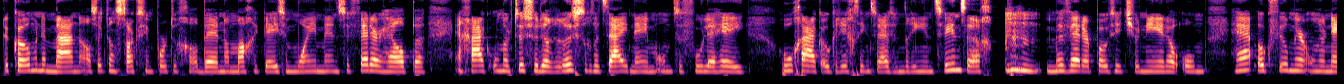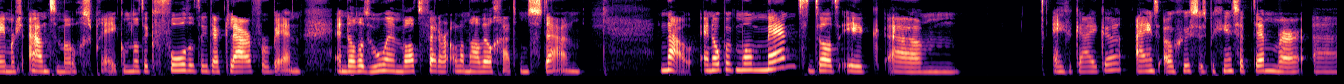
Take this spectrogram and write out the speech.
de komende maanden, als ik dan straks in Portugal ben, dan mag ik deze mooie mensen verder helpen. En ga ik ondertussen de rustig de tijd nemen om te voelen, hé, hey, hoe ga ik ook richting 2023 me verder positioneren om hè, ook veel meer ondernemers aan te mogen spreken. Omdat ik voel dat ik daar klaar voor ben. En dat het hoe en wat verder allemaal wel gaat ontstaan. Nou, en op het moment dat ik... Um, even kijken, eind augustus, begin september uh,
